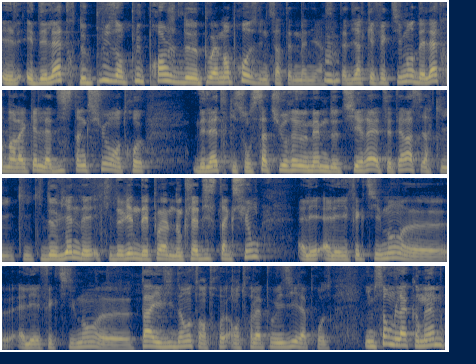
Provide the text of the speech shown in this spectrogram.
Et, des lettres de plus en plus proches de poèmes en prose, d'une certaine manière. Mhm. C'est-à-dire qu'effectivement, des lettres dans lesquelles la distinction entre des lettres qui sont saturées eux-mêmes de tirets, etc., c'est-à-dire qui, qui, deviennent des, qui deviennent des poèmes. Donc la distinction, elle est, effectivement, euh, elle est effectivement euh, pas évidente entre, entre la poésie et la prose. Il me semble là quand même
